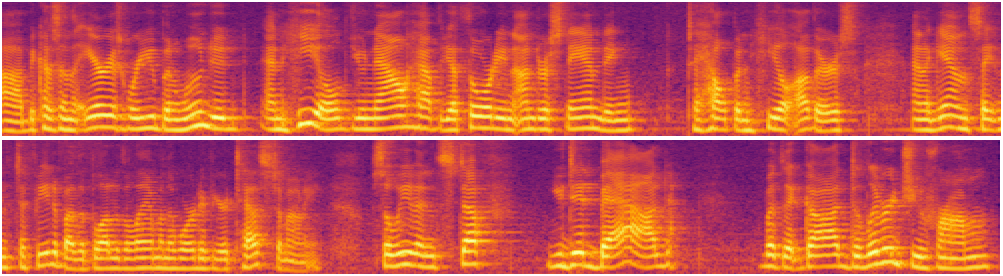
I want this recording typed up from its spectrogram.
Uh, because in the areas where you've been wounded and healed, you now have the authority and understanding to help and heal others. And again, Satan's defeated by the blood of the Lamb and the word of your testimony. So even stuff you did bad, but that God delivered you from,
